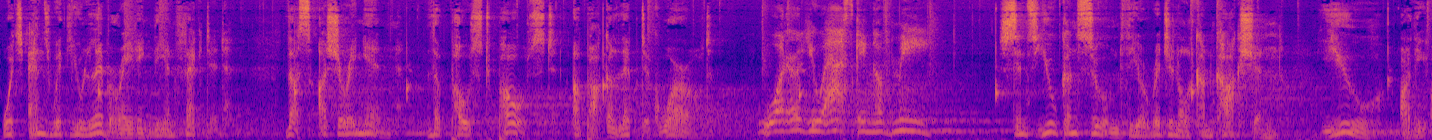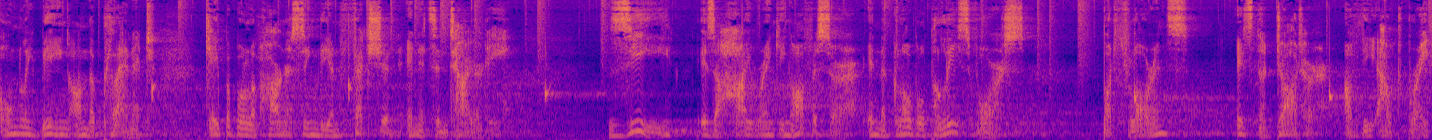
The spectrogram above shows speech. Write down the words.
Which ends with you liberating the infected, thus ushering in the post post apocalyptic world. What are you asking of me? Since you consumed the original concoction, you are the only being on the planet capable of harnessing the infection in its entirety. Zee is a high ranking officer in the global police force, but Florence is the daughter of the outbreak.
